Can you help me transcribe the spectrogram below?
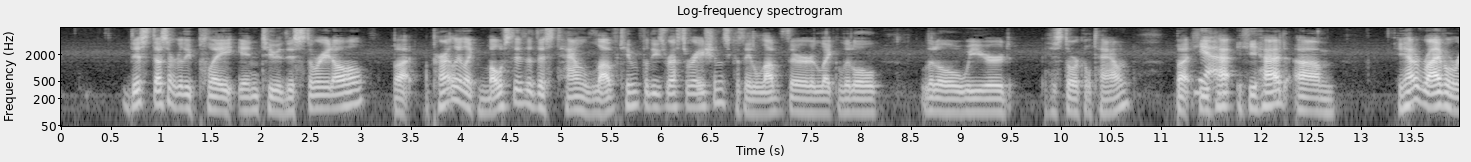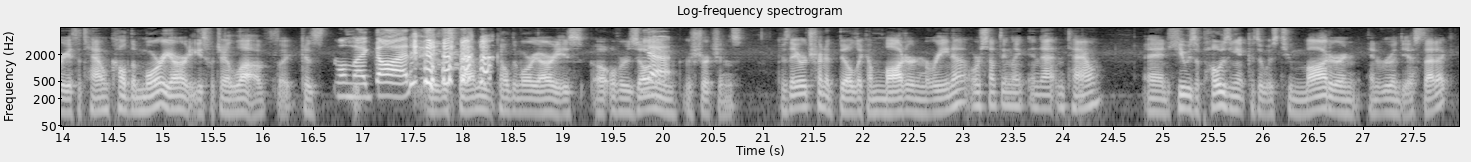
this doesn't really play into this story at all. But apparently, like most of this town loved him for these restorations because they loved their like little, little weird historical town. But he Yeah. had he had um he had a rivalry with a town called the Moriartys, which I love, like because Oh my god. this family called the Moriartys uh, over zoning Yeah. restrictions because they were trying to build like a modern marina or something like in that in town, and he was opposing it because it was too modern and ruined the aesthetic.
